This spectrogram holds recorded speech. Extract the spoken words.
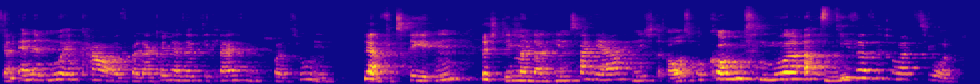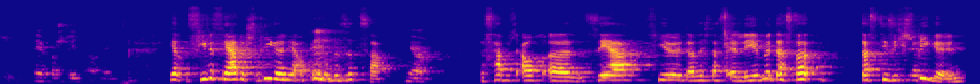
Das endet nur im Chaos, weil da können ja selbst die kleinsten Situationen Ja. auftreten, die Richtig. man dann hinterher nicht rausbekommt, nur aus Mhm. dieser Situation. Nee, verstehe ich auch nicht. Ja, viele Pferde spiegeln ja auch ihre Besitzer. Ja. Das habe ich auch äh, sehr viel, dass ich das erlebe, dass, da, dass die sich spiegeln.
